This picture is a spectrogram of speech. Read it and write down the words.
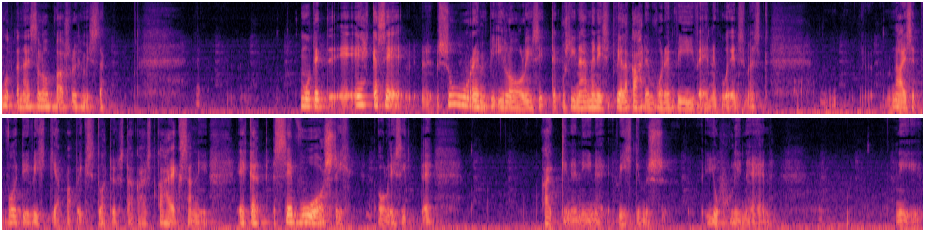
mutta näissä lobbausryhmissä. Mutta ehkä se suurempi ilo oli sitten, kun siinähän meni sitten vielä kahden vuoden viiveen, ennen kuin ensimmäiset naiset voitiin vihkiä papiksi 1988, niin ehkä se vuosi oli sitten kaikki ne niin ne vihkimysjuhlineen – niin,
